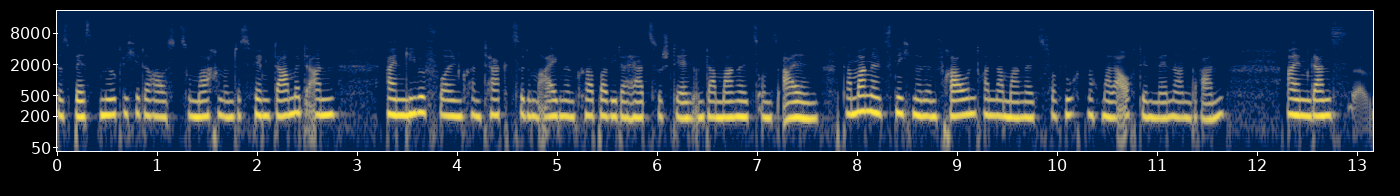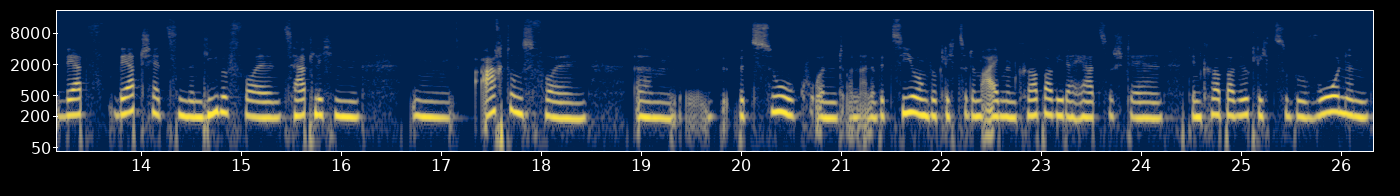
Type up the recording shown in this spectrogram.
das Bestmögliche daraus zu machen. Und es fängt damit an, einen liebevollen Kontakt zu dem eigenen Körper wiederherzustellen. Und da mangelt es uns allen. Da mangelt es nicht nur den Frauen dran, da mangelt es verflucht nochmal auch den Männern dran. Einen ganz wert, wertschätzenden, liebevollen, zärtlichen, mh, achtungsvollen, ähm, Bezug und, und eine Beziehung wirklich zu dem eigenen Körper wiederherzustellen, den Körper wirklich zu bewohnen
